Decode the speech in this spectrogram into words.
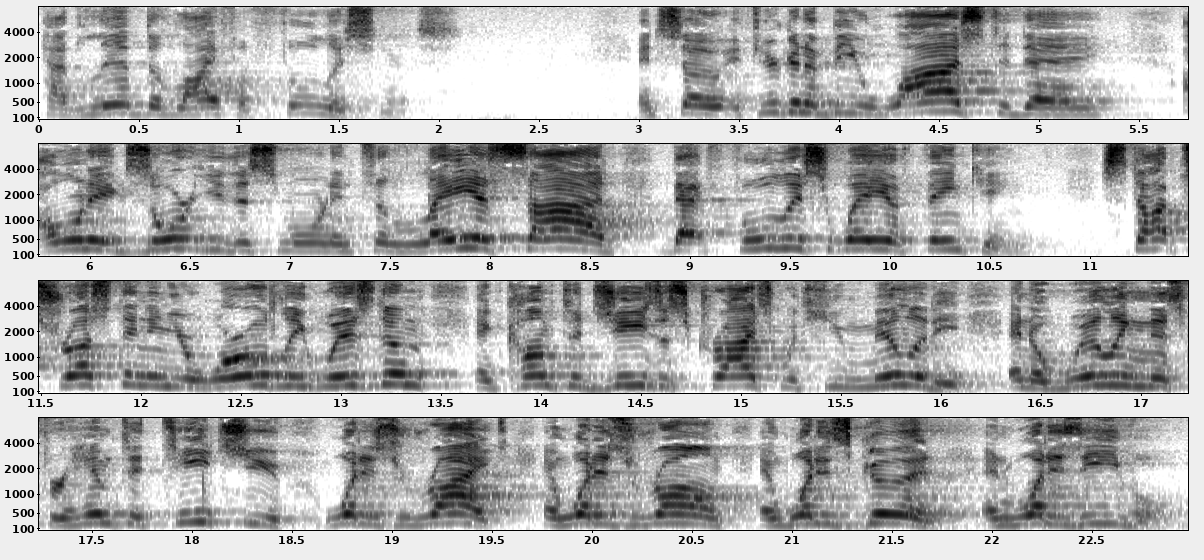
have lived a life of foolishness. And so, if you're going to be wise today, I want to exhort you this morning to lay aside that foolish way of thinking. Stop trusting in your worldly wisdom and come to Jesus Christ with humility and a willingness for Him to teach you what is right and what is wrong and what is good and what is evil.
